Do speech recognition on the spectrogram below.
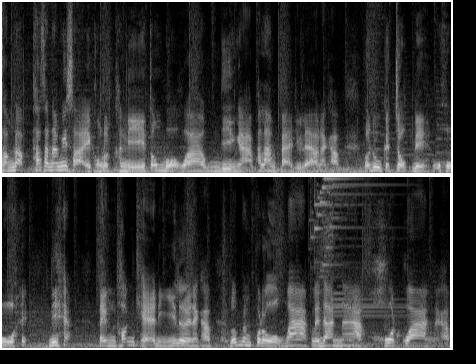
สำหรับทัศนวิสัยของรถคันนี้ต้องบอกว่าดีงามพระราม8อยู่แล้วนะครับเพราะดูกระจกดิโอ้โหเนี่ย เต็มท่อนแขนอย่างนี้เลยนะครับรถมันโปร่งมากและด้านหน้าโคตรกว้างนะครับ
